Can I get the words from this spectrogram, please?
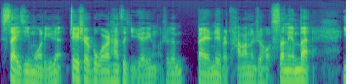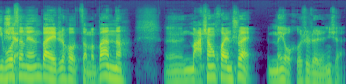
赛季末离任，这事儿不光是他自己决定的，是跟拜仁这边谈完了之后，三连败，一波三连败之后怎么办呢？嗯，马上换帅，没有合适的人选。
